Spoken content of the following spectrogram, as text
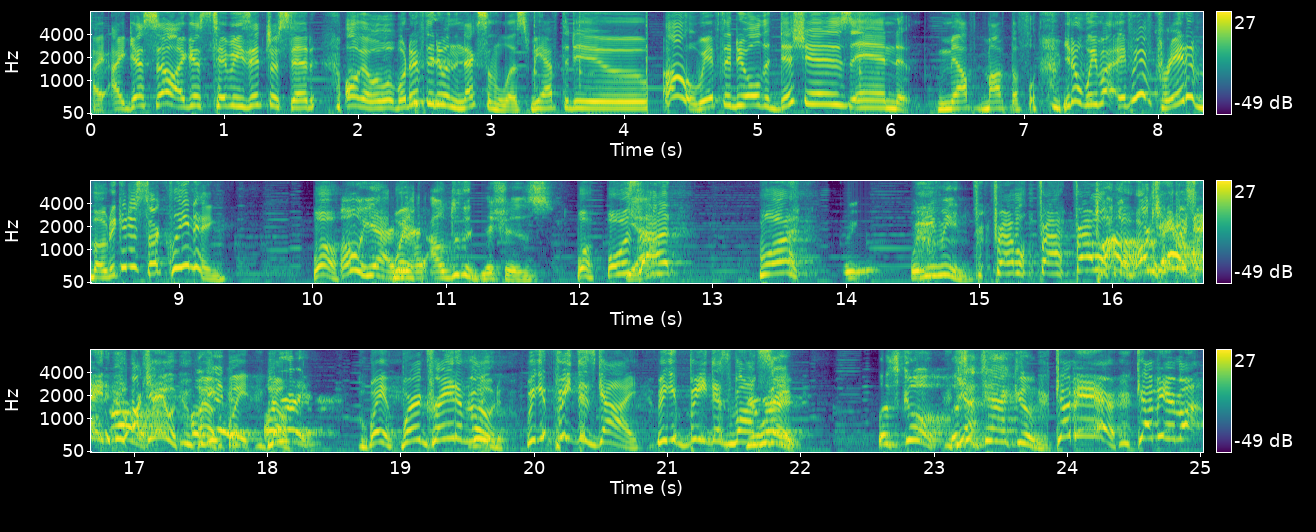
I, I guess so. I guess Timmy's interested. Okay, well, what do we have to do in the next on the list? We have to do. Oh, we have to do all the dishes and mop, mop the floor. You know, we might, if we have creative mode, we can just start cleaning. Whoa. Oh, yeah. I Wait. mean, I'll do the dishes. What, what was Yeah? that? What? What do you mean? Travel, travel. Oh, arcade machine. oh, arcade. okay, Wait, wait, no. right. Wait, we're in creative mode. We can beat this guy. We can beat this monster. right. Let's go. Let's Yeah. attack him. Come here. Come here, mo-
